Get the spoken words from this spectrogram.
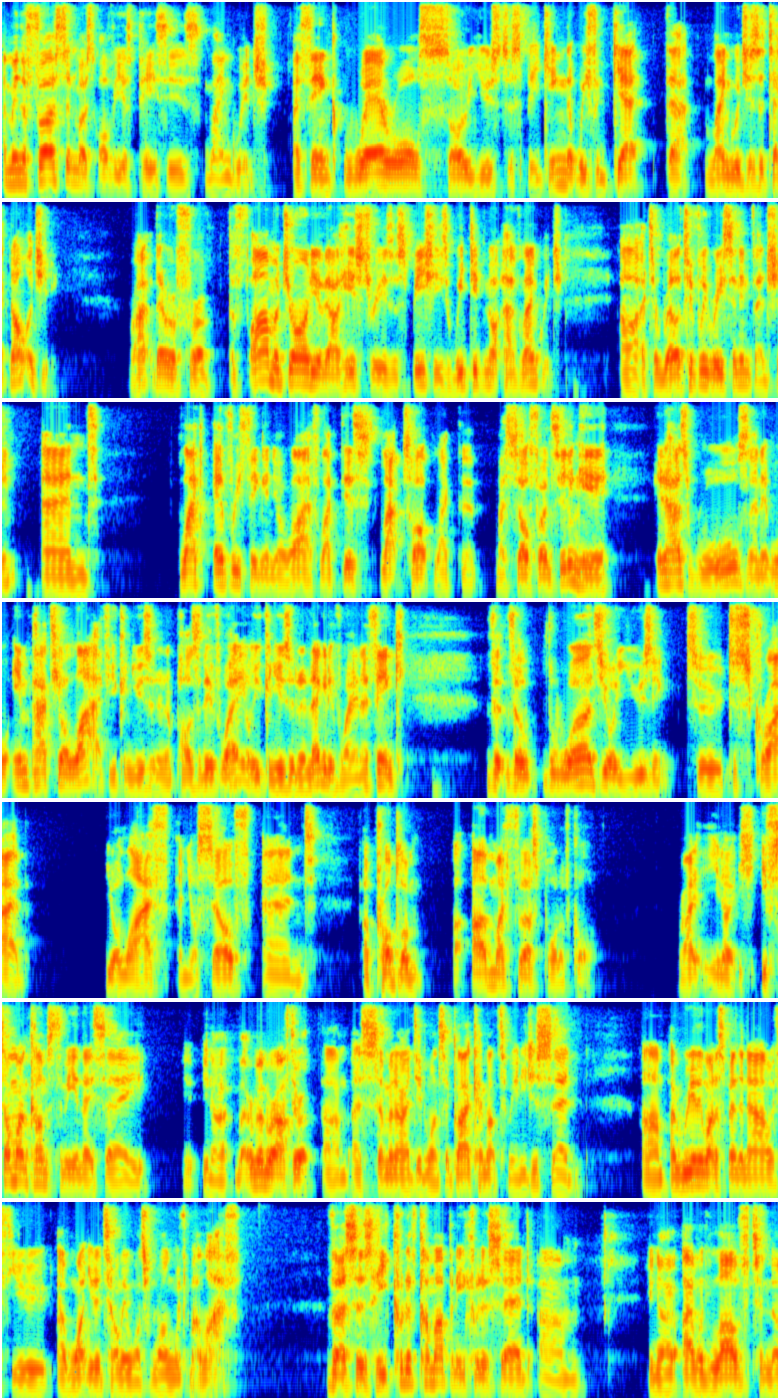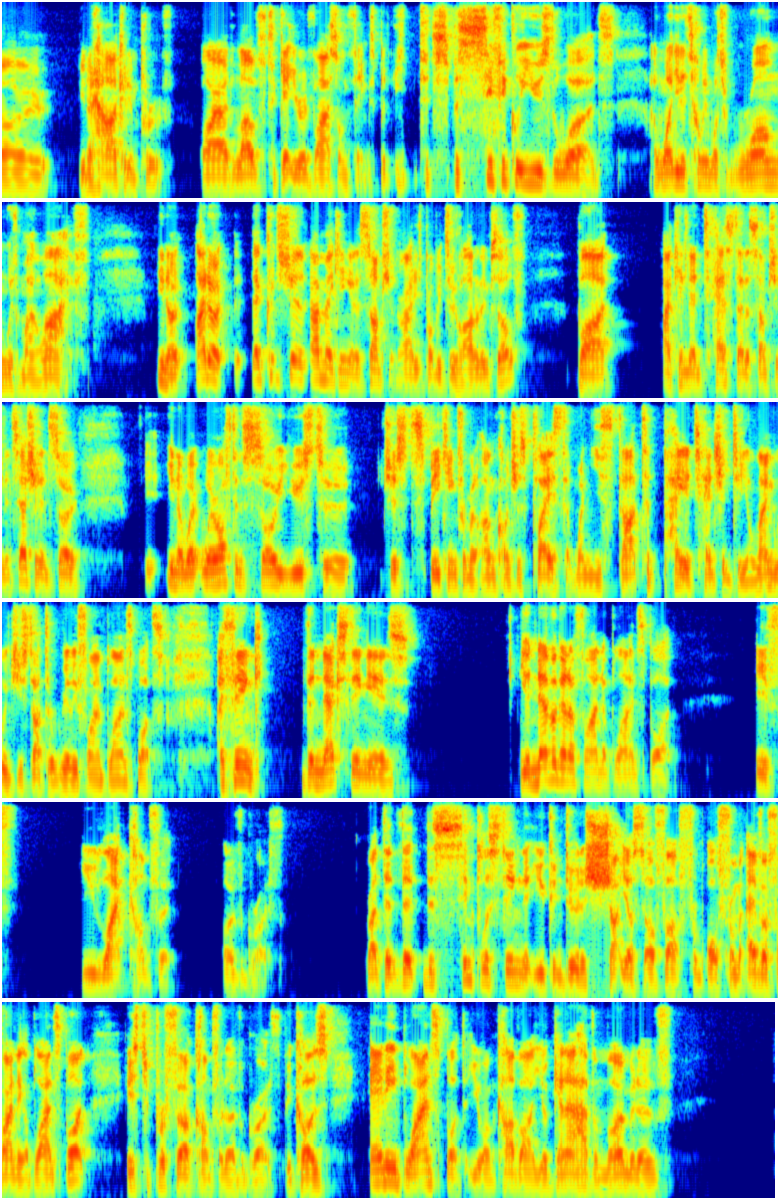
I mean, the first and most obvious piece is language. I think we're all so used to speaking that we forget that language is a technology, right? There were for the far majority of our history as a species, we did not have language. Uh, it's a relatively recent invention, and like everything in your life, like this laptop, like the my cell phone sitting here, it has rules and it will impact your life. You can use it in a positive way or you can use it in a negative way. And I think the the, the words you're using to describe your life and yourself and a problem are my first port of call. Right? You know, if someone comes to me and they say, you know, I remember after um, a seminar I did once, a guy came up to me and he just said, um, I really want to spend an hour with you. I want you to tell me what's wrong with my life versus he could have come up and he could have said, um, you know, I would love to know, you know, how I could improve, or I'd love to get your advice on things. But he, to specifically use the words, I want you to tell me what's wrong with my life. You know, I don't. That could. I'm making an assumption, right? He's probably too hard on himself, but I can then test that assumption in session. And so, you know, we're, we're often so used to just speaking from an unconscious place that when you start to pay attention to your language, you start to really find blind spots. I think the next thing is you're never going to find a blind spot if you like comfort over growth. Right? The, the the simplest thing that you can do to shut yourself off from or from ever finding a blind spot is to prefer comfort over growth because any blind spot that you uncover, you're going to have a moment of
